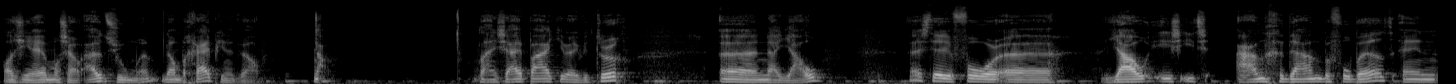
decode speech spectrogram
als je helemaal zou uitzoomen, dan begrijp je het wel. Klein zijpaadje, even terug uh, naar jou. Stel je voor, uh, jou is iets aangedaan bijvoorbeeld. En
